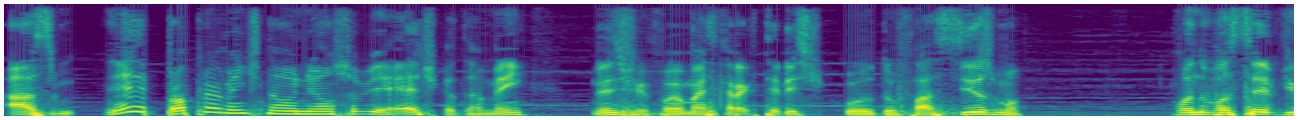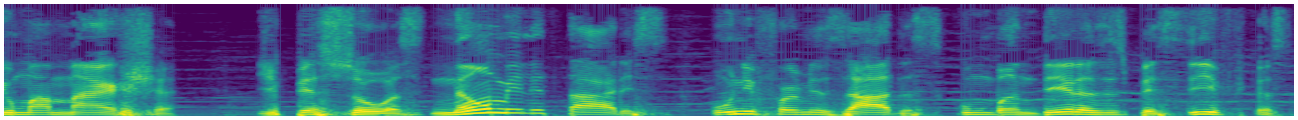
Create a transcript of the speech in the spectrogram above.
as, é, propriamente na União Soviética também, mas enfim, foi mais característico do fascismo, quando você viu uma marcha de pessoas não militares, uniformizadas, com bandeiras específicas,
